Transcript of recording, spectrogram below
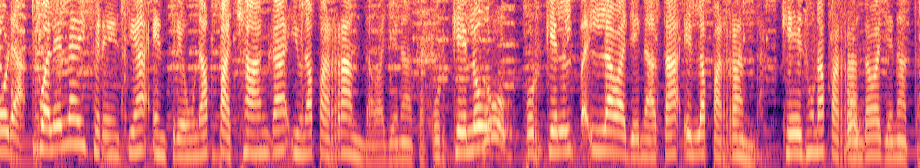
Ahora, ¿cuál es la diferencia entre una pachanga y una parranda vallenata? ¿Por qué, lo, No. ¿por qué la, la vallenata es la parranda? ¿Qué es una parranda vallenata?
